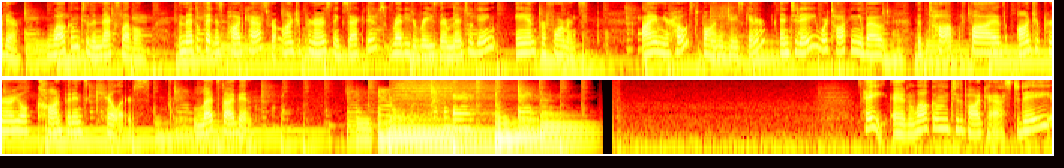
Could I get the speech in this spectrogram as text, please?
there. Welcome to The Next Level, the mental fitness podcast for entrepreneurs and executives ready to raise their mental game and performance. I am your host, Bonnie J. Skinner, and today we're talking about the top five entrepreneurial confidence killers. Let's dive in. Hey, and welcome to the podcast. Today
